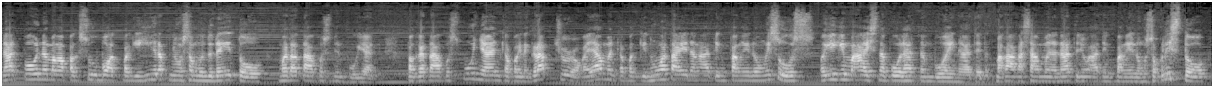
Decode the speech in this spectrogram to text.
Lahat po ng mga pagsubok at paghihirap nyo sa mundo na ito, matatapos din po yan. Pagkatapos po niyan, kapag nag-rapture o kaya man kapag kinuha tayo ng ating Panginoong Isus, magiging maayos na po lahat ng buhay natin at makakasama na natin yung ating Panginoong Kristo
